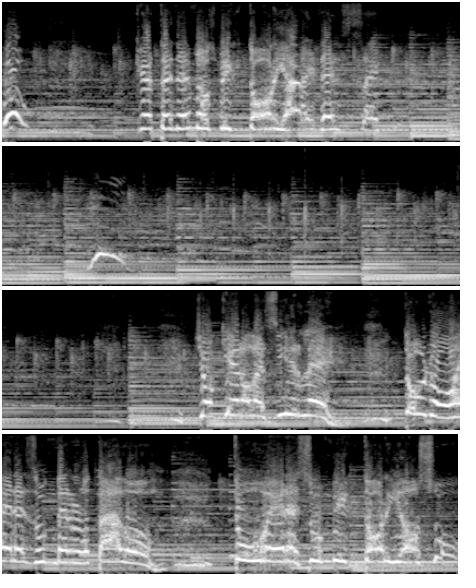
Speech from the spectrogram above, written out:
uh, que tenemos victoria en el Señor. Yo quiero decirle, tú no eres un derrotado, tú eres un victorioso.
